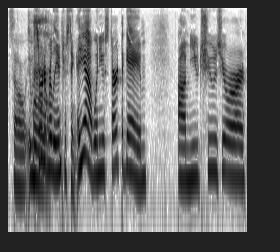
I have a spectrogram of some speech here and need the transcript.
So it was sort of really interesting. And yeah, when you start the game, um, you choose your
